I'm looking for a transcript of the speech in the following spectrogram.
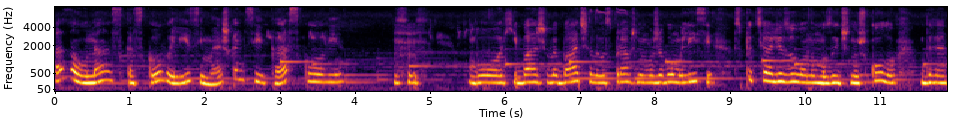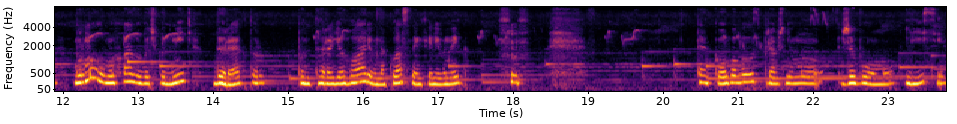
А у нас казковий ліс і мешканці казкові. Бо хіба ж ви бачили у справжньому живому лісі спеціалізовану музичну школу, де Бурмало Михайлович Ведмідь директор? Пантера Ягуарівна класний керівник. Такого ви у справжньому живому лісі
